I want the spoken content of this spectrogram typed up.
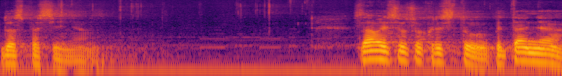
до спасіння. Слава Ісусу Христу! Питання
